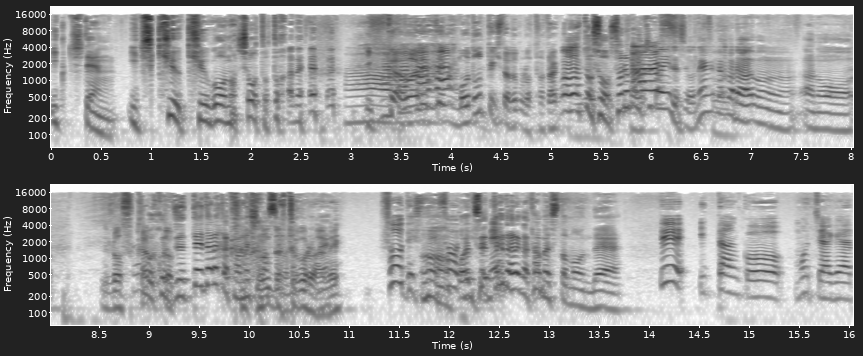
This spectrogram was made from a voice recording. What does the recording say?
1.1995のショートとかね。一回割れて戻ってきたところを叩く。あとそう、それも一番いいですよね。だから、うん、あの、ロスカット。これ絶対誰か試しますよね。ところはね。そうですね、うん、これ絶そうですね対誰か試すと思うんで。で一旦こう持ち上げっ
